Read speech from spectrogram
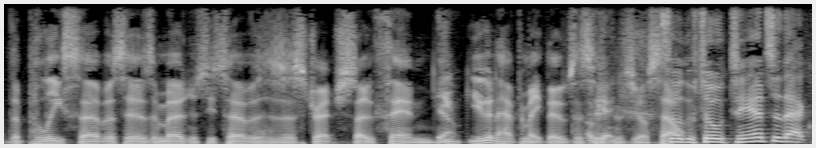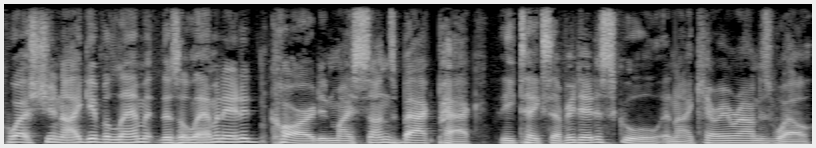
The police services, emergency services are stretched so thin. Yep. You, you're going to have to make those decisions yourself. So, so to answer that question, I give a lam- there's a laminated card in my son's backpack that he takes every day to school, and I carry around as well.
